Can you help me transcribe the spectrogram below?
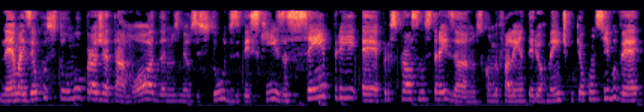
Né, mas eu costumo projetar a moda nos meus estudos e pesquisas sempre é, para os próximos três anos, como eu falei anteriormente, porque eu consigo ver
